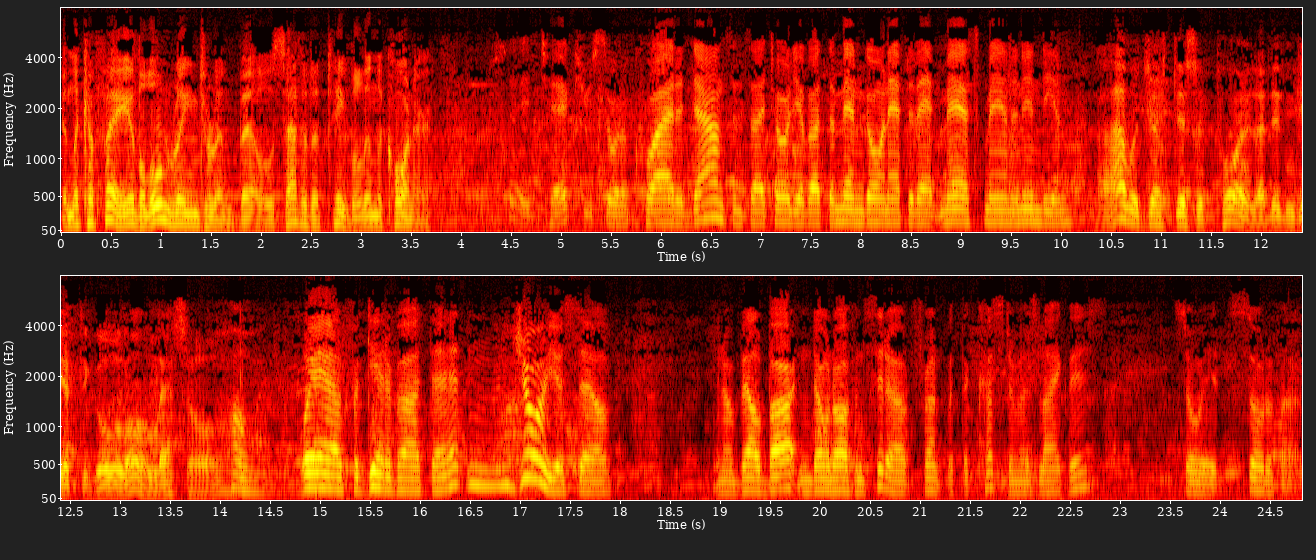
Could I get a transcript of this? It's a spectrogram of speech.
In the cafe, the Lone Ranger and Belle sat at a table in the corner. Say, Tex, you sort of quieted down since I told you about the men going after that masked man and Indian. I was just disappointed I didn't get to go along, that's all. Oh, well, forget about that and enjoy yourself. You know, Belle Barton don't often sit out front with the customers like this. So it's sort of a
